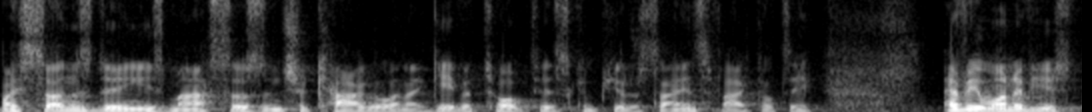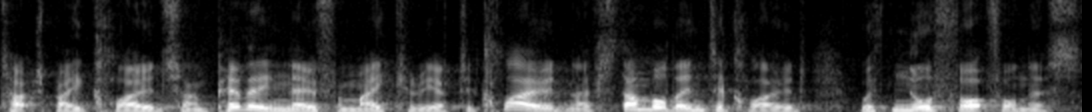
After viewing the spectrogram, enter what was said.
My son's doing his master's in Chicago, and I gave a talk to his computer science faculty. Every one of you is touched by cloud, so I'm pivoting now from my career to cloud, and I've stumbled into cloud with no thoughtfulness.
